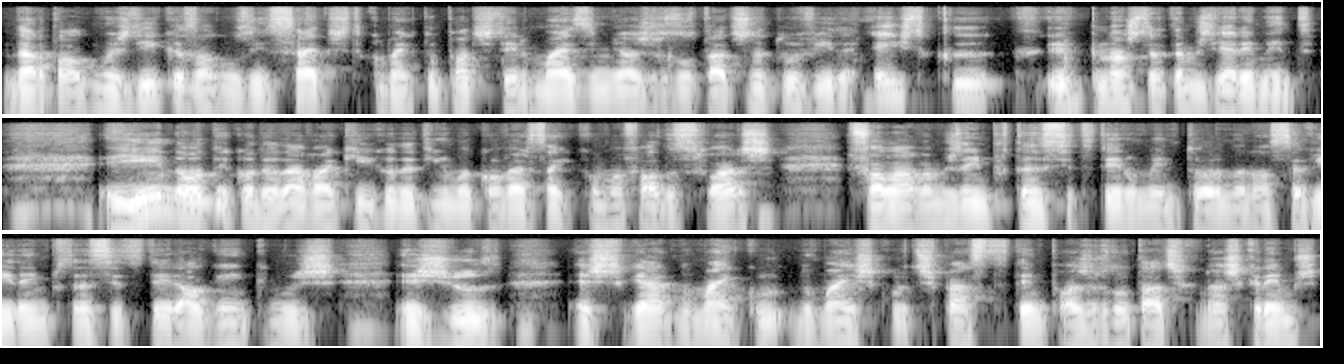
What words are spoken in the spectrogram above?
dar-te algumas dicas, alguns insights de como é que tu podes ter mais e melhores resultados na tua vida. É isto que, que nós tratamos diariamente. E ainda ontem, quando eu dava aqui, quando eu tinha uma conversa aqui com uma Falda Soares, falávamos da importância de ter um mentor na nossa vida, a importância de ter alguém que nos ajude a chegar no mais, no mais curto espaço de tempo aos resultados que nós queremos.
